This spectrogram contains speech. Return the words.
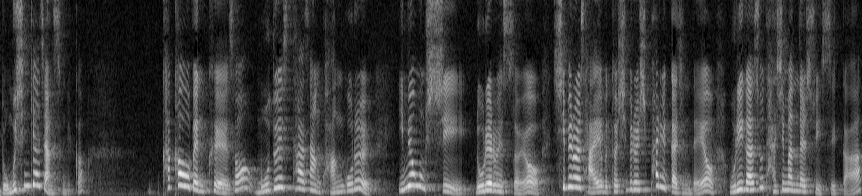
너무 신기하지 않습니까? 카카오뱅크에서 모두의 스타상 광고를 임영웅 씨 노래로 했어요. 11월 4일부터 11월 18일까지인데요. 우리 가수 다시 만날 수 있을까?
